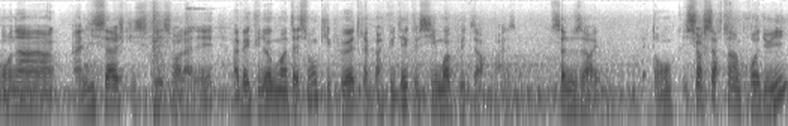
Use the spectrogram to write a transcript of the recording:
on a un, lissage qui se fait sur l'année avec une augmentation qui peut être répercutée que six mois plus tard, par exemple. Ça nous arrive. Donc, sur certains produits,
